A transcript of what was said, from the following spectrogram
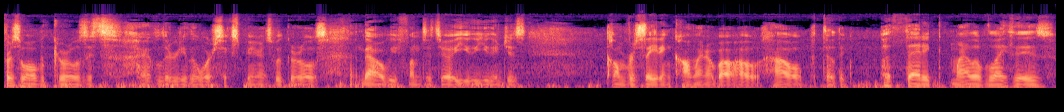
First of all, with girls, it's I have literally the worst experience with girls. that will be fun to tell you. You can just conversate and comment about how how pathetic pathetic my love life is.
